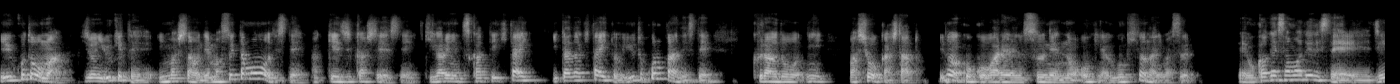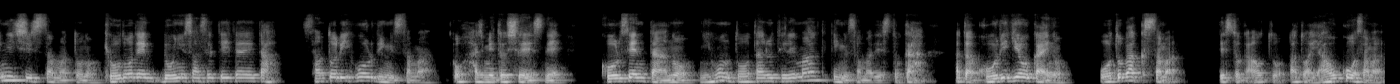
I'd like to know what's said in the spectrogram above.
いうことをまあ非常に受けていましたので、まあそういったものをですね、パッケージ化してですね、気軽に使っていきたい、いただきたいというところからですね、クラウドにまあ昇華したというのがここ我々の数年の大きな動きとなります。えおかげさまでですね、ジェネシス様との共同で導入させていただいたサントリーホールディングス様をはじめとしてですね、コールセンターの日本トータルテレマーケティング様ですとか、あとは小売業界のオートバックス様ですとか、あとあとはヤオコー様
